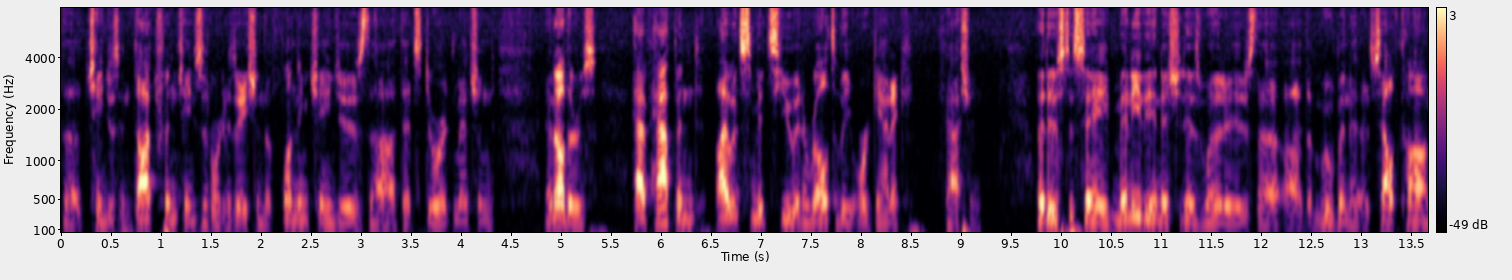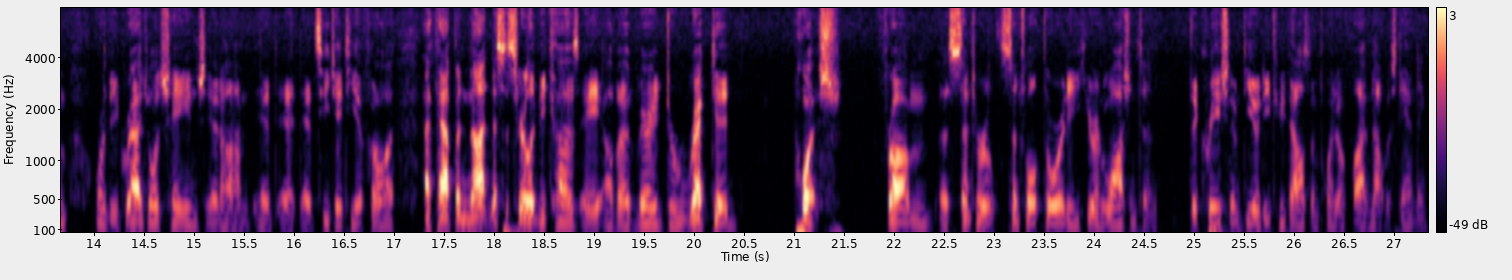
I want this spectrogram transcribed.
the changes in doctrine, changes in organization, the funding changes uh, that Stewart mentioned, and others, have happened, I would submit to you, in a relatively organic fashion. That is to say, many of the initiatives, whether it is the, uh, the movement of Southcom or the gradual change in, um, at, at, at CJTF-HOA, have happened not necessarily because a, of a very directed push from a central, central authority here in Washington, the creation of DoD 3000.05 notwithstanding.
